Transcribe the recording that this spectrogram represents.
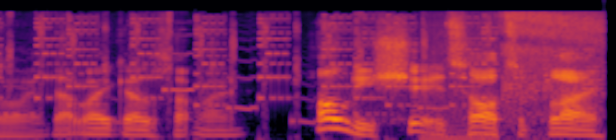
Right, that way goes that way. Holy shit, it's hard to play.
